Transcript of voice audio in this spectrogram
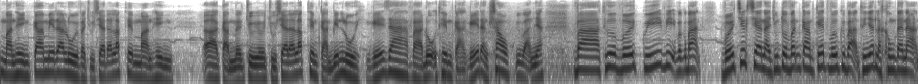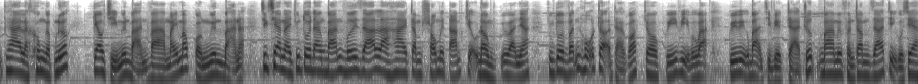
màn hình camera lùi và chủ xe đã lắp thêm màn hình à, cảm chủ chủ xe đã lắp thêm cảm biến lùi ghế da và độ thêm cả ghế đằng sau quý bạn nhé. Và thưa với quý vị và các bạn với chiếc xe này chúng tôi vẫn cam kết với quý bạn. Thứ nhất là không tai nạn thứ hai là không ngập nước keo chỉ nguyên bản và máy móc còn nguyên bản ạ. Chiếc xe này chúng tôi đang bán với giá là 268 triệu đồng, quý bạn nhé. Chúng tôi vẫn hỗ trợ trả góp cho quý vị và các bạn. Quý vị và các bạn chỉ việc trả trước 30% giá trị của xe.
